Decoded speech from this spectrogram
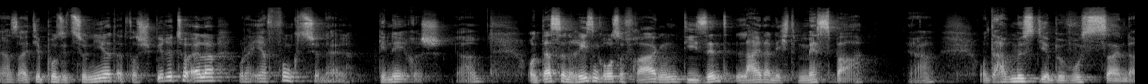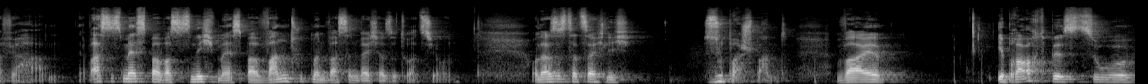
Ja, seid ihr positioniert, etwas spiritueller oder eher funktionell, generisch? Ja? Und das sind riesengroße Fragen, die sind leider nicht messbar. Ja? Und da müsst ihr Bewusstsein dafür haben. Was ist messbar, was ist nicht messbar? Wann tut man was in welcher Situation? Und das ist tatsächlich super spannend weil ihr braucht bis zu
